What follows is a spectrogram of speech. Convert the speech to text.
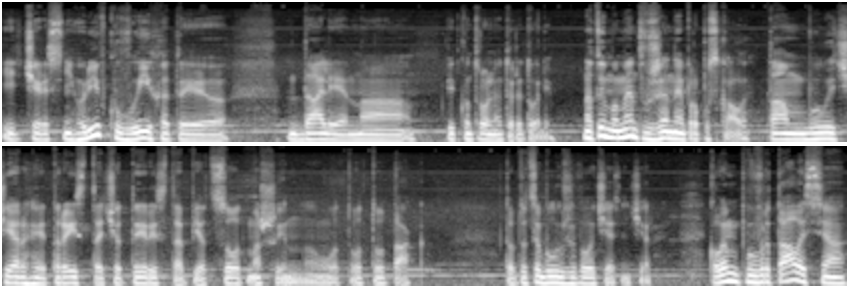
І через Снігурівку виїхати е, далі на підконтрольну територію. На той момент вже не пропускали. Там були черги 300, 400, 500 машин. Ну, от, от, от так. Тобто це були вже величезні черги. Коли ми поверталися,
